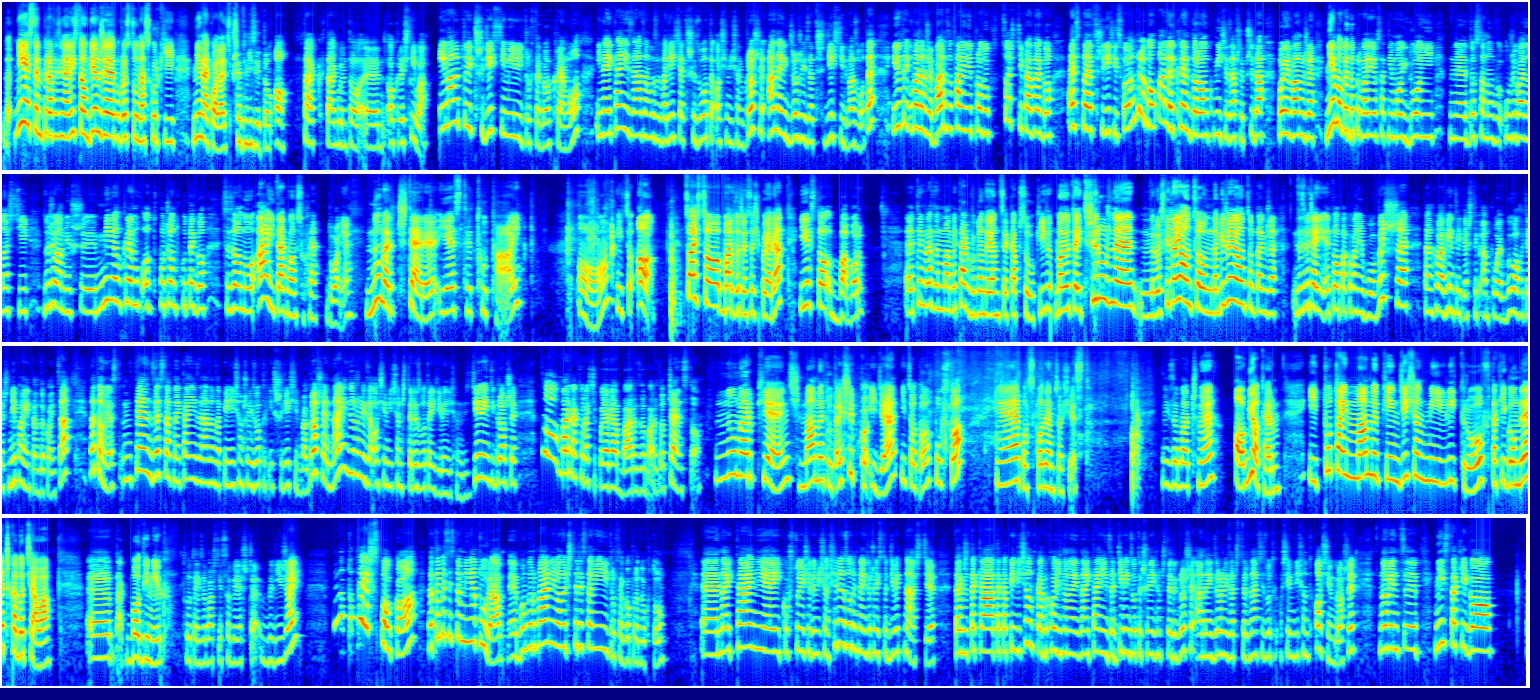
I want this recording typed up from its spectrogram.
No, Nie jestem profesjonalistą, wiem, że po prostu na skórki nie nakładać przed wizytą. O, tak, tak bym to e, określiła. I mamy tutaj 30 ml tego kremu i najtaniej znalazłam go za 23 zł 80 groszy, a najdrożej za 32 zł. I tutaj uważam, że bardzo fajny produkt, coś ciekawego. SPF 30 swoją drogą, ale krem do rąk mi się zawsze przyda. Powiem Wam, że nie mogę doprowadzić ostatnio moich dłoni e, do stanu używalności. Zużyłam już e, milion kremów od początku tego sezonu, a i tak mam suche dłonie. Numer 4 jest tutaj. O, i co? O, coś, co bardzo często się pojawia. Jest to babor. E, Tym razem mamy tak wyglądające kapsułki. Mamy tutaj trzy różne, mm, rozświetlającą, nawilżającą, także zazwyczaj to opakowanie było wyższe. Tam chyba więcej też tych ampułek było, chociaż nie pamiętam do końca. Natomiast mm, ten zestaw najtaniej znalazłam za 56 zł i 32 grosze, najdrożej za 84 zł i 99 groszy. No, marka, która się pojawia bardzo, bardzo często. Numer 5 mamy tutaj, szybko idzie. I co to? Pusto? Nie, pod spodem coś jest. I zobaczmy. O, bioterm. I tutaj mamy 50 ml takiego mleczka do ciała. E, tak, body milk. Tutaj zobaczcie sobie jeszcze bliżej. No to też spoko. Natomiast jest to miniatura, e, bo normalnie mamy 400 ml tego produktu. E, najtaniej kosztuje 77 zł, najdrożej 119. Także taka, taka 50 wychodzi nam naj, najtaniej za 9 zł 64 groszy, a najdrożej za 14 zł 88 groszy. No więc y, nic takiego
